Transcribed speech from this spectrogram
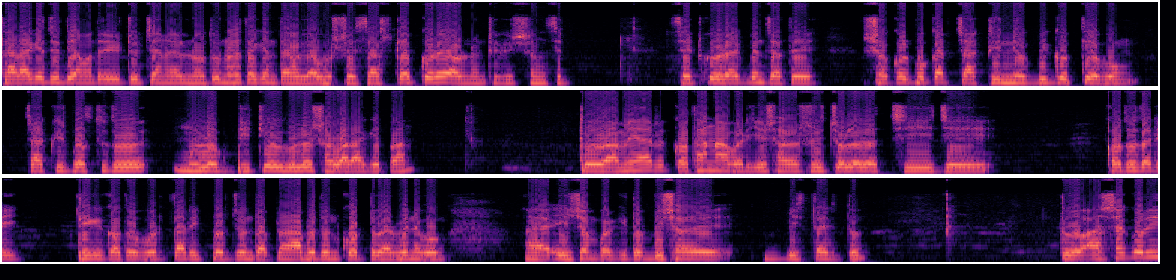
তার আগে যদি আমাদের ইউটিউব চ্যানেল নতুন হয়ে থাকেন, তাহলে অবশ্যই সাবস্ক্রাইব করে অল নোটিফিকেশন সেট করে রাখবেন যাতে সকল প্রকার চাকরির নিয়োগ বিজ্ঞপ্তি এবং চাকরির প্রস্তুতমূলক ভিডিওগুলো সবার আগে পান। তো আমি আর কথা না বাড়িয়ে সরাসরি চলে যাচ্ছি যে কত তারিখ থেকে কত তারিখ পর্যন্ত আপনারা আবেদন করতে পারবেন এবং এই সম্পর্কিত বিষয়ে বিস্তারিত। তো আশা করি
